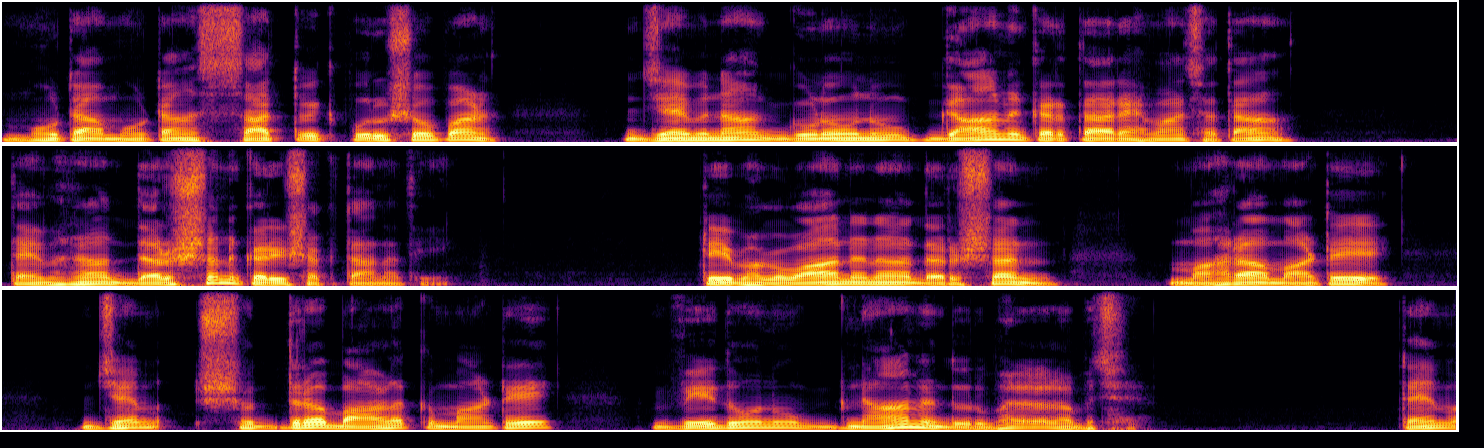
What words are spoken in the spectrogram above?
મોટા મોટા સાત્વિક પુરુષો પણ જેમના ગુણોનું ગાન કરતા રહેવા છતાં તેમના દર્શન કરી શકતા નથી. તે ભગવાનના દર્શન મારા માટે જેમ શુદ્ર બાળક માટે વેદોનું જ્ઞાન દુર્લભ છે, તેમ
